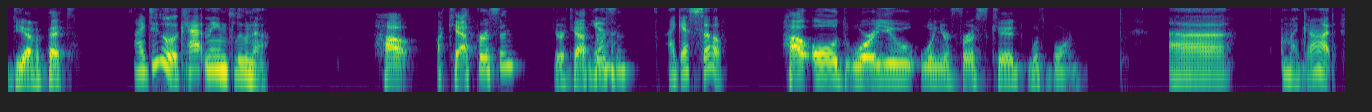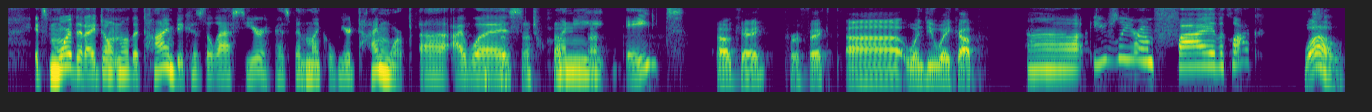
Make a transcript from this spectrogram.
Do you have a pet? I do. A cat named Luna. How a cat person? You're a cat yeah, person? I guess so. How old were you when your first kid was born? Uh, oh my God. It's more that I don't know the time because the last year has been like a weird time warp. Uh, I was 28. Okay, perfect. Uh, when do you wake up? Uh, usually around five o'clock. Wow.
